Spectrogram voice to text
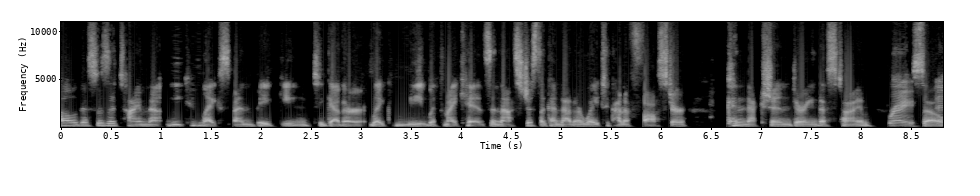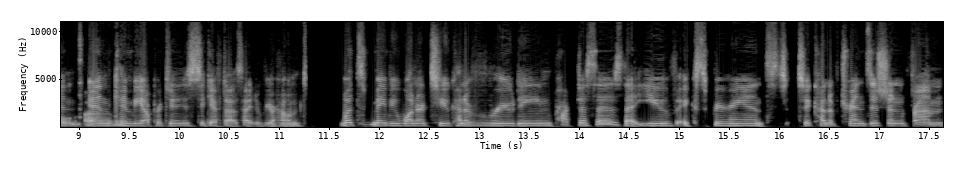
oh this was a time that we could like spend baking together like me with my kids and that's just like another way to kind of foster connection during this time Right. So, and and um, can be opportunities to gift outside of your home. What's maybe one or two kind of rooting practices that you've experienced to kind of transition from,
